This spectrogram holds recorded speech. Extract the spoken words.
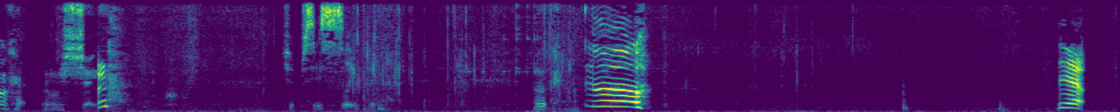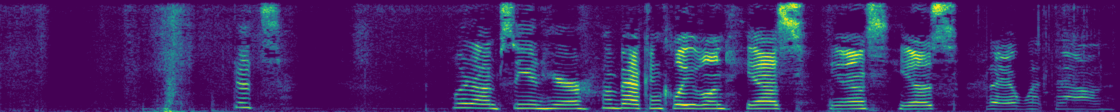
Okay, let me show you. Gypsy's sleeping. Okay. Ugh. Yep. That's what I'm seeing here. I'm back in Cleveland. Yes, yes, yes. I went down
